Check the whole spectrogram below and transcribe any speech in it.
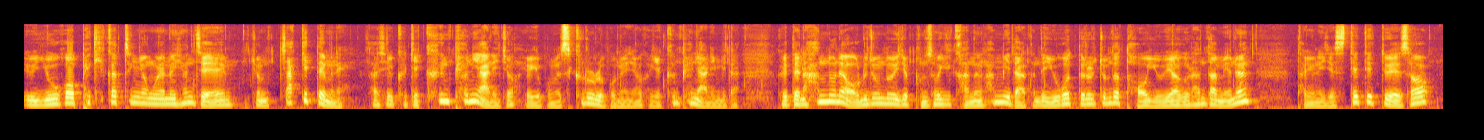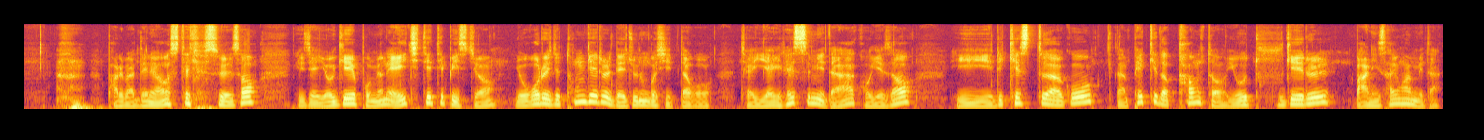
요거 패킷 같은 경우에는 현재 좀 작기 때문에 사실 그렇게 큰 편이 아니죠 여기 보면 스크롤을 보면요 그게 큰 편이 아닙니다 그때는 한눈에 어느 정도 이제 분석이 가능합니다 근데 이것들을 좀 더더 요약을 한다면은 당연히 이제 스테티투에서 발음이 안 되네요. 스테투스에서 이제 여기에 보면 HTTPs죠. 요거를 이제 통계를 내주는 것이 있다고 제가 이야기를 했습니다. 거기에서 이 request하고 그다음 packet counter 요 두 개를 많이 사용합니다.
